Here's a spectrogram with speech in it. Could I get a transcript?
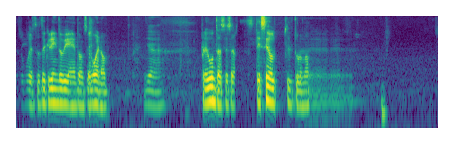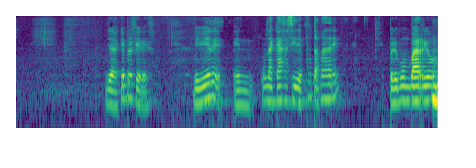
Por supuesto, estoy creyendo bien, entonces, bueno, Ya. pregunta César, deseo el, el turno. ver. Ya, ¿qué prefieres? ¿Vivir en una casa así de puta madre? Pero en un barrio,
